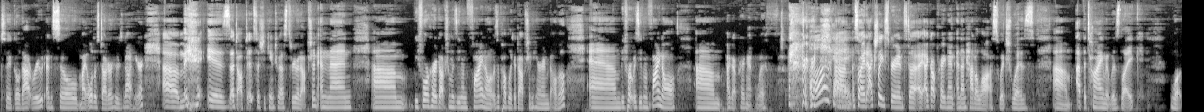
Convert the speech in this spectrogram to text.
to go that route. And so, my oldest daughter, who's not here, um, is adopted. So she came to us through adoption, and then um, before her adoption was even final, it was a public adoption here in Belleville, and before it was even final. Um, I got pregnant with oh, okay. Um, so I'd actually experienced, uh, I, I, got pregnant and then had a loss, which was, um, at the time it was like, what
